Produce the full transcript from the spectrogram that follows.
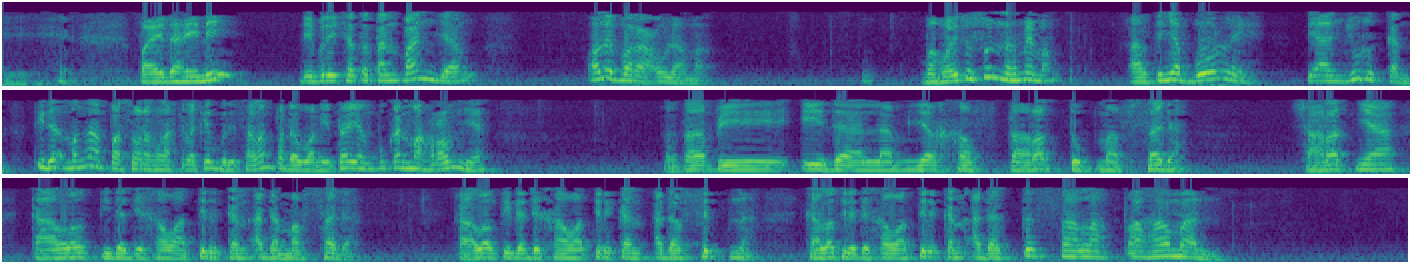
Faedah ini diberi catatan panjang oleh para ulama. Bahwa itu sunnah memang. Artinya boleh, dianjurkan. Tidak mengapa seorang laki-laki beri salam pada wanita yang bukan mahramnya. Tetapi idza lam yakhaf tarattub mafsadah. Syaratnya kalau tidak dikhawatirkan ada mafsadah kalau tidak dikhawatirkan ada fitnah, kalau tidak dikhawatirkan ada kesalahpahaman,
